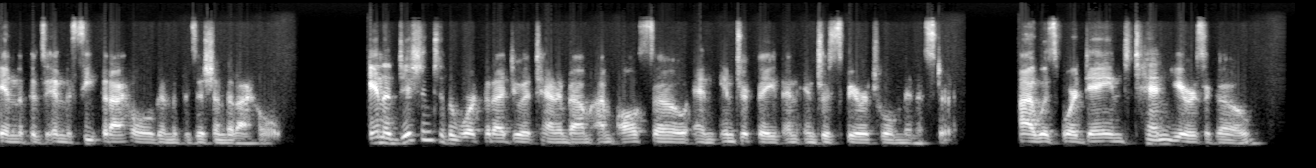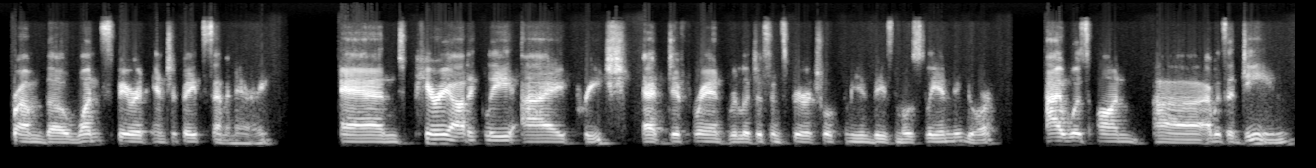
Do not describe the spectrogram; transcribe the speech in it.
in the in the seat that I hold in the position that I hold. In addition to the work that I do at Tanenbaum, I'm also an interfaith and interspiritual minister. I was ordained 10 years ago from the One Spirit Interfaith Seminary. And periodically, I preach at different religious and spiritual communities, mostly in New York. I was on, uh, I was a dean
